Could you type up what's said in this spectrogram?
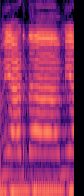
mierda, mierda.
